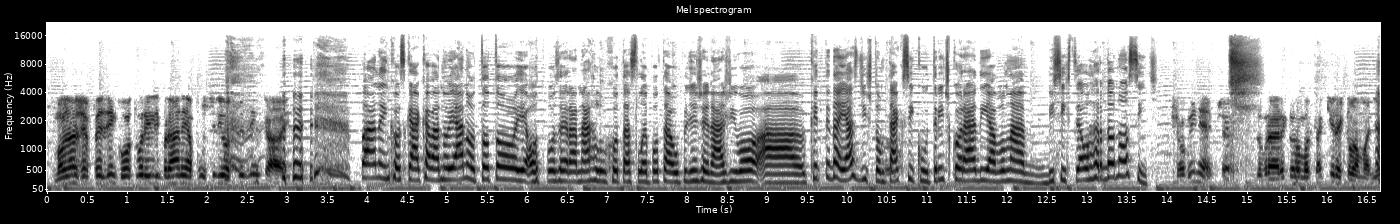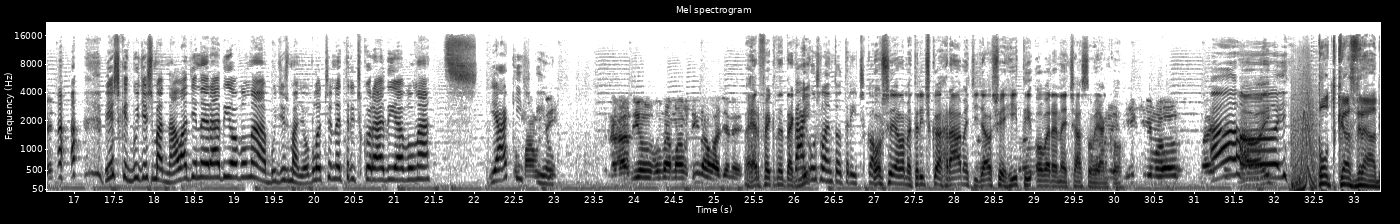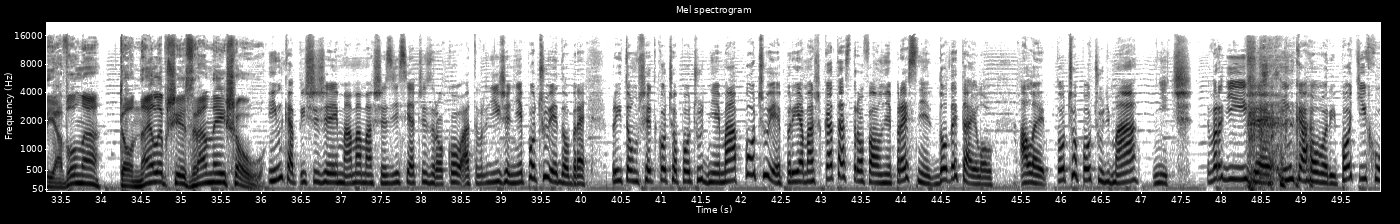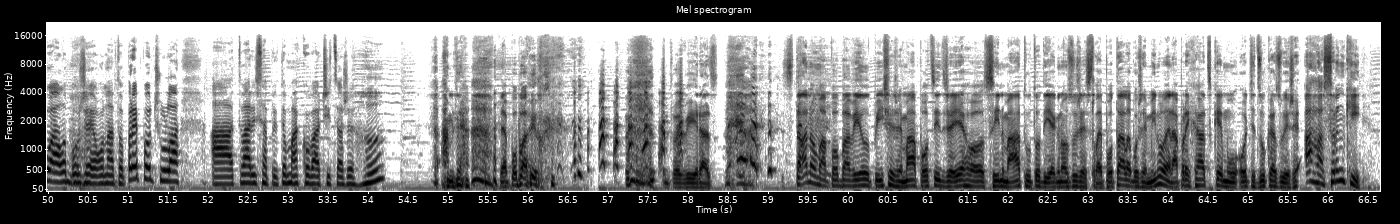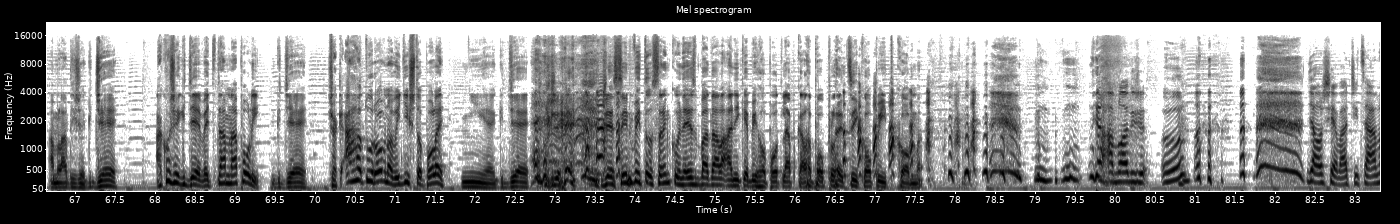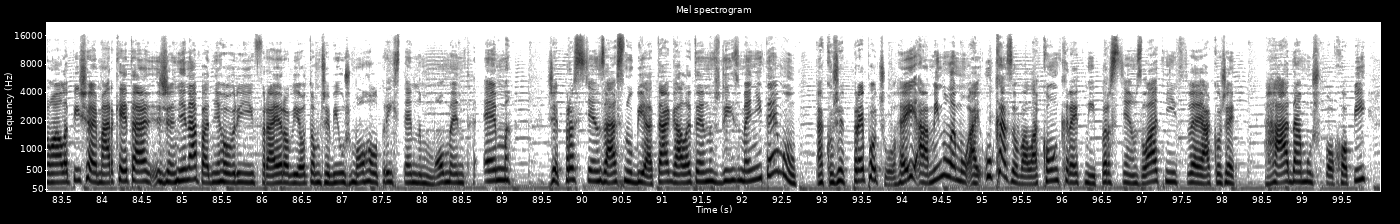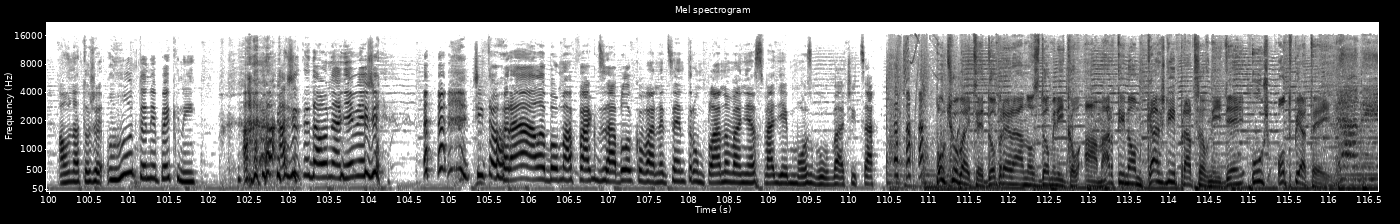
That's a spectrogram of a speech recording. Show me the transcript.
Možno, že v Pezinku otvorili brány a pustili od Pezinka aj. Pánenko skákava, no Jano, toto je odpozeraná hluchota, slepota úplne že naživo a keď teda jazdíš v tom taxiku, tričko rády a vlna by si chcel hrdo nosiť? Čo by nie? Dobrá reklama, taký reklama, nie? Vieš, keď budeš mať naladené rádio vlna a budeš mať oblečené tričko rádia vlna, jaký štýl? Vždy. Rádio vlna mám vždy naladené. Perfektne, tak, tak my už len to tričko. Pošielame tričko a hráme ti ďalšie hity overené časom, Janko. Díky moc. Ahoj. Podcast Rádia Vlna to najlepšie z rannej show. Inka píše, že jej mama má 66 rokov a tvrdí, že nepočuje dobre. Pritom všetko, čo počuť nemá, počuje priam až katastrofálne presne, do detajlov. Ale to, čo počuť má, nič. Tvrdí, že Inka hovorí potichu, alebo že ona to prepočula a tvári sa pritom ako vačica, že hm? A mňa, mňa pobavil tvoj výraz. Stano ma pobavil, píše, že má pocit, že jeho syn má túto diagnozu, že slepota, lebo že minulé na prechádzke mu otec ukazuje, že aha, srnky. A mladý, že kde? Akože kde? Veď tam na poli. Kde? Však aha, tu rovno, vidíš to pole? Nie, kde? že, že syn by tú srnku nezbadal, ani keby ho potľapkala po pleci kopítkom. A mladý, že... Uh? Ďalšia vačica, no ale píše aj Markéta, že nenápadne hovorí frajerovi o tom, že by už mohol prísť ten moment M, že prsten zásnubí a tak, ale ten vždy zmení tému. Akože prepočul, hej? A minule mu aj ukazovala konkrétny prsten v zlatníctve, akože hádam už pochopí a ona to, že uh, ten je pekný. A, a že teda ona nevie, že či to hrá, alebo má fakt zablokované centrum plánovania svadie mozgu Vačica. Počúvajte Dobré ráno s Dominikou a Martinom každý pracovný deň už od 5. Radio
